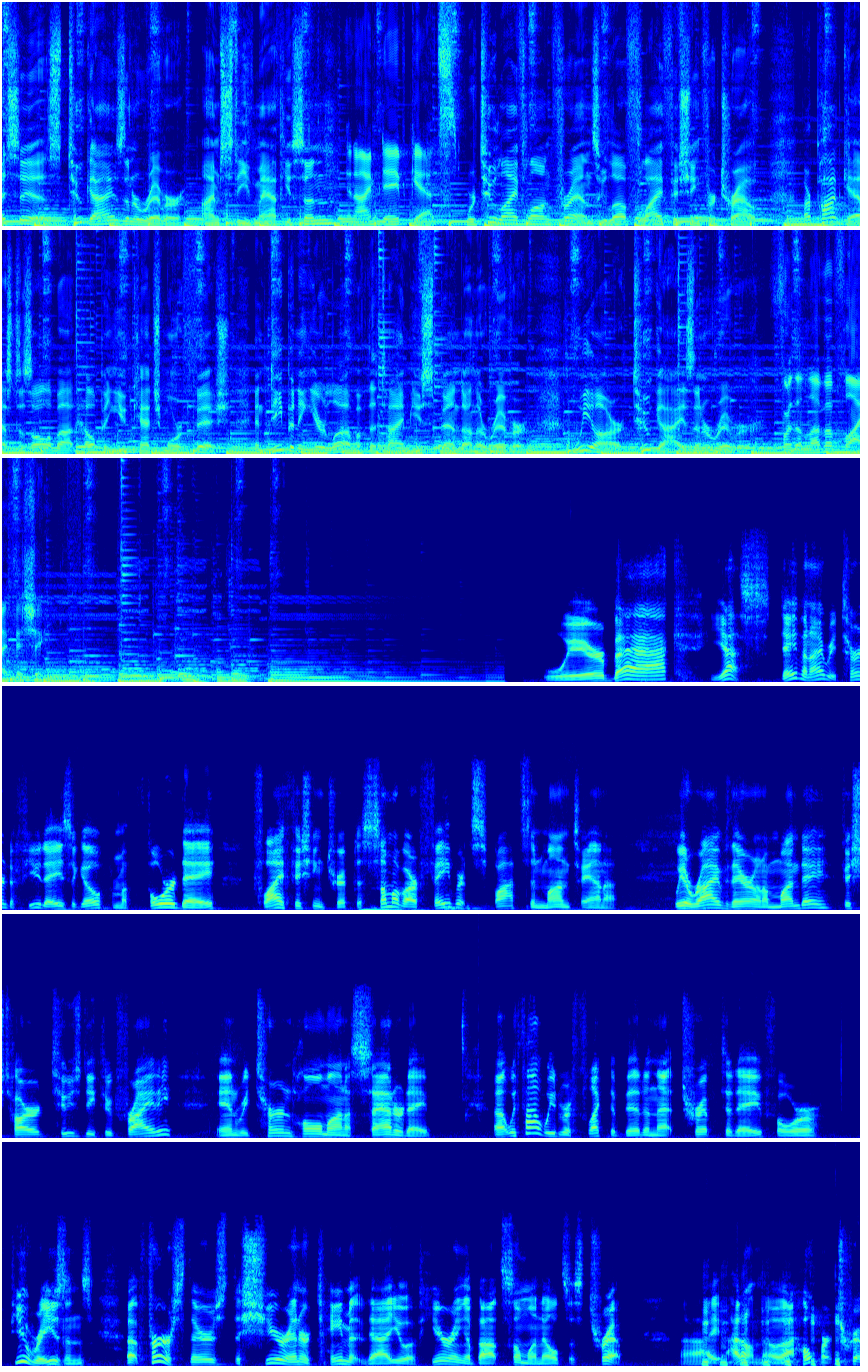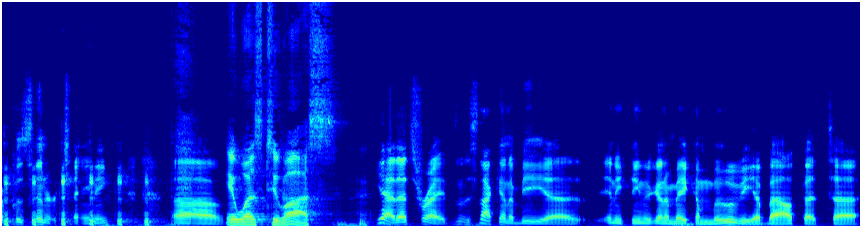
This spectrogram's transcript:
This is Two Guys in a River. I'm Steve Mathewson. And I'm Dave Getz. We're two lifelong friends who love fly fishing for trout. Our podcast is all about helping you catch more fish and deepening your love of the time you spend on the river. We are Two Guys in a River. For the love of fly fishing. We're back. Yes, Dave and I returned a few days ago from a four day fly fishing trip to some of our favorite spots in Montana. We arrived there on a Monday, fished hard Tuesday through Friday, and returned home on a Saturday. Uh, we thought we'd reflect a bit on that trip today for a few reasons. Uh, first, there's the sheer entertainment value of hearing about someone else's trip. Uh, I, I, don't know. I hope our trip was entertaining. Uh, it was to us. Yeah, that's right. It's not going to be uh, anything they're going to make a movie about, but uh,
